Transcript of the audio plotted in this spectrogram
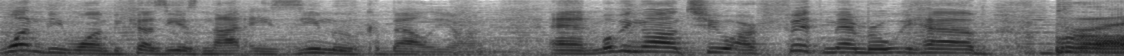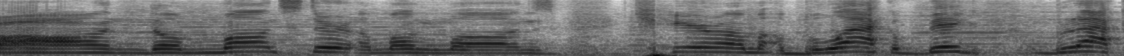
1v1 because he is not a Z-move Cobalion. And moving on to our fifth member, we have Braun, the monster among Mons, Kyurem Black, big black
